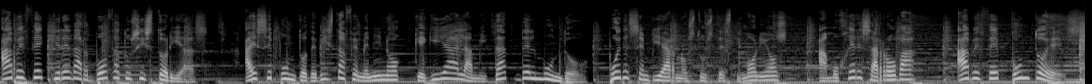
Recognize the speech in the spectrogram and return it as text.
ABC quiere dar voz a tus historias a ese punto de vista femenino que guía a la mitad del mundo. Puedes enviarnos tus testimonios a mujeres.abc.es.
